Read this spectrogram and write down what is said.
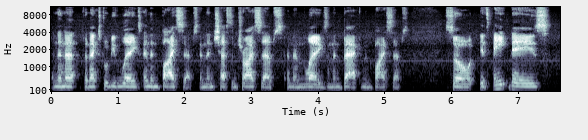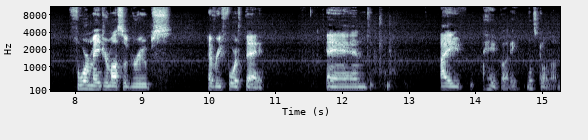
and then that, the next would be legs, and then biceps, and then chest and triceps, and then legs, and then back, and then biceps. So it's eight days, four major muscle groups every fourth day. And I, hey buddy, what's going on?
